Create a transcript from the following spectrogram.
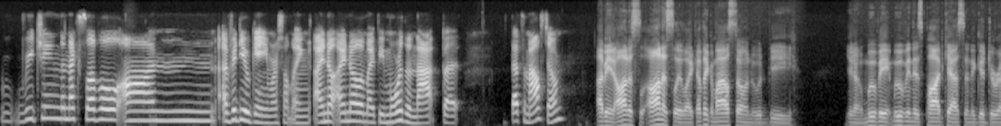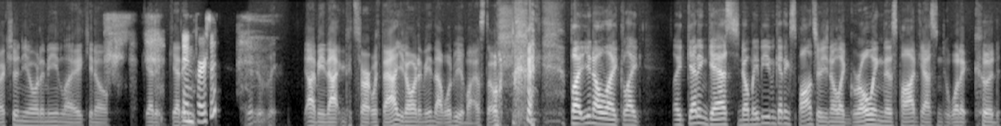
reaching the next level on a video game or something. I know I know it might be more than that, but that's a milestone. I mean, honestly, honestly, like I think a milestone would be, you know, moving moving this podcast in a good direction. You know what I mean? Like, you know, get it, In person? I mean, that could start with that. You know what I mean? That would be a milestone. but you know, like like like getting guests. You know, maybe even getting sponsors. You know, like growing this podcast into what it could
